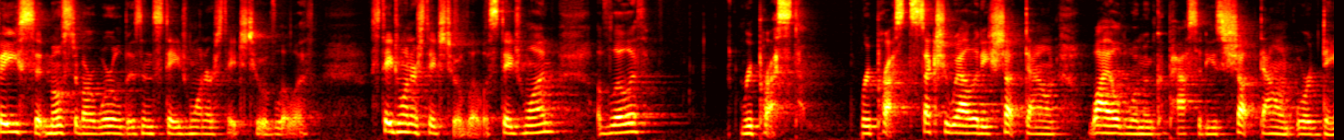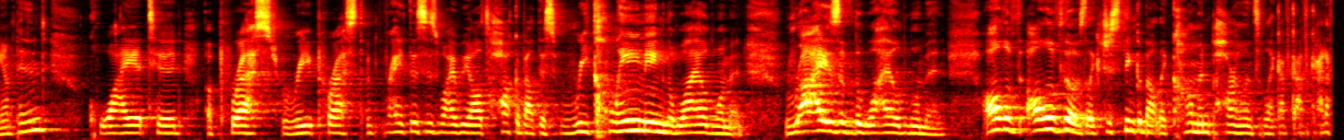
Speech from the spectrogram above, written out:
face it, most of our world is in stage one or stage two of Lilith. Stage one or stage two of Lilith. Stage one of Lilith, repressed repressed sexuality shut down, wild woman capacities shut down or dampened, quieted, oppressed, repressed. Right? This is why we all talk about this reclaiming the wild woman, rise of the wild woman. All of all of those, like just think about like common parlance of like I've, I've got to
